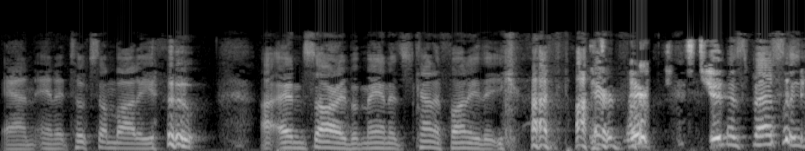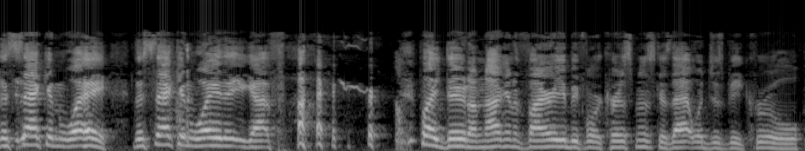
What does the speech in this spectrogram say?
And and it took somebody who and sorry, but man, it's kind of funny that you got fired from, especially the second way, the second way that you got fired. like, dude, I'm not going to fire you before Christmas because that would just be cruel.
